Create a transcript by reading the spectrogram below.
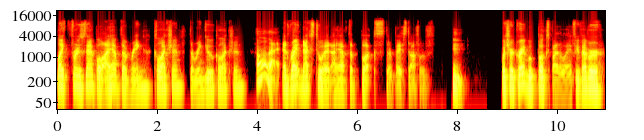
Like for example, I have the Ring collection, the Ringu collection. All right. And right next to it, I have the books they're based off of, hmm. which are great books, by the way. If you've ever,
